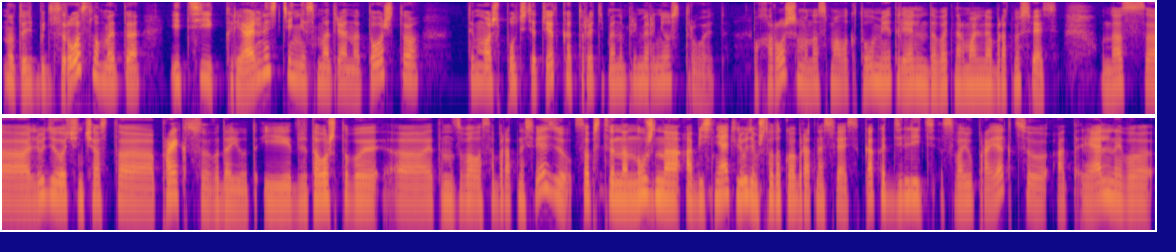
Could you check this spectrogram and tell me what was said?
Ну, то есть быть взрослым — это идти к реальности, несмотря на то, что ты можешь получить ответ, который тебя, например, не устроит. По-хорошему, у нас мало кто умеет реально давать нормальную обратную связь. У нас э, люди очень часто проекцию выдают. И для того, чтобы э, это называлось обратной связью, собственно, нужно объяснять людям, что такое обратная связь. Как отделить свою проекцию от реального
